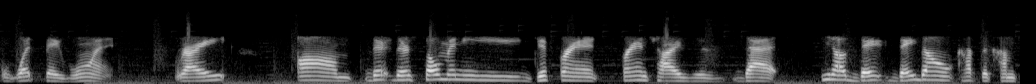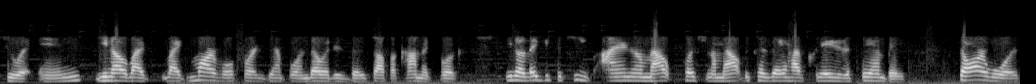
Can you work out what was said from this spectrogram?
what they want, right? Um, there, there's so many different franchises that you know they they don't have to come to an end. You know, like like Marvel, for example, and though it is based off of comic books, you know they get to keep ironing them out, pushing them out because they have created a fan base. Star Wars,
